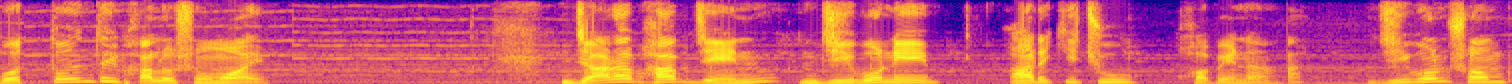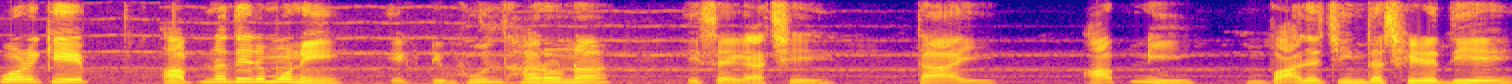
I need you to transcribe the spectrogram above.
অত্যন্তই ভালো সময়। যারা ভাবছেন জীবনে আর কিছু হবে না, জীবন সম্পর্কে আপনাদের মনে একটি ভুল ধারণা এসে গেছে। তাই আপনি বাজে চিন্তা ছেড়ে দিয়ে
